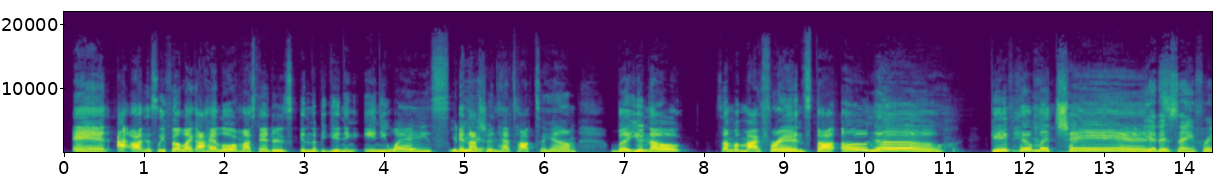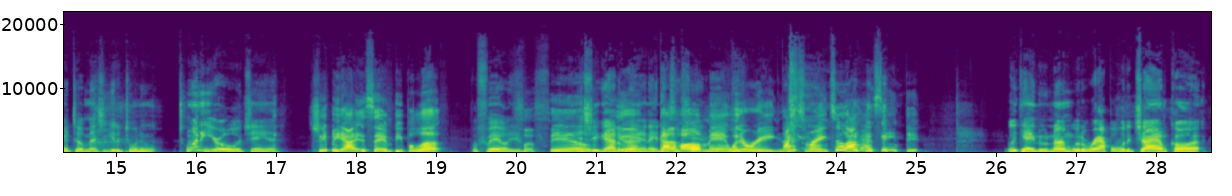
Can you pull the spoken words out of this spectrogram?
and I honestly felt like I had lowered my standards in the beginning, anyways, You and I shouldn't have talked to him. But you know, some of my friends thought, "Oh no, give him a chance." Yeah, that same friend told me should get a 20, 20 year old a chance she be out here setting people up for failure. for fail. And she got a man. That got a whole shit? man with a ring, nice ring too. I had seen it. We can't do nothing with a rapper with a chime card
